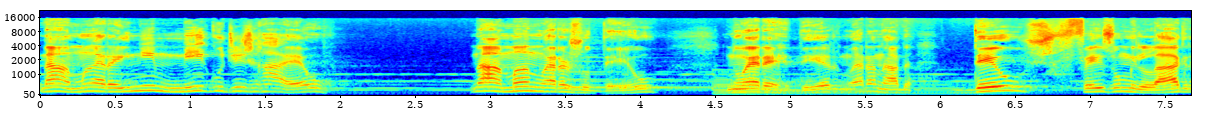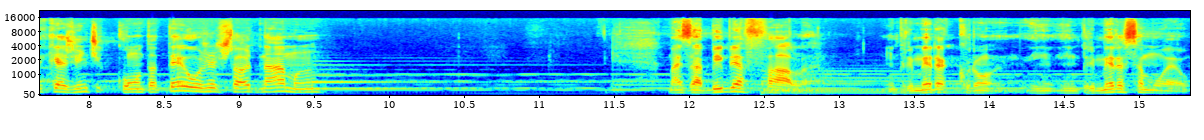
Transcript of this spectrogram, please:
Naamã era inimigo de Israel. Naamã não era judeu, não era herdeiro, não era nada. Deus fez um milagre que a gente conta até hoje a história de Naamã. Mas a Bíblia fala, em 1, em 1 Samuel,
